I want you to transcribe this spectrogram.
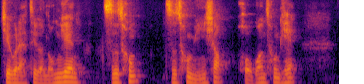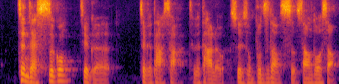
结果呢这个浓烟直冲直冲云霄，火光冲天，正在施工这个这个大厦这个大楼，所以说不知道死伤多少。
